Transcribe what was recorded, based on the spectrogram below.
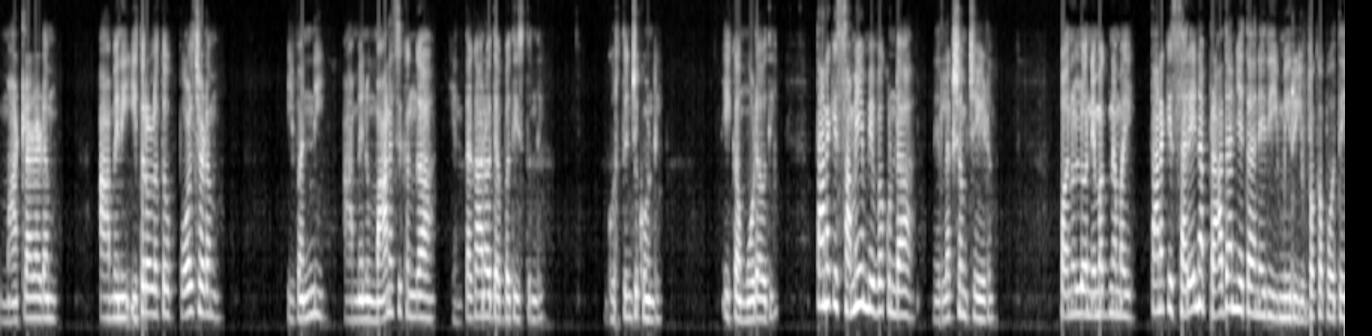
మాట్లాడడం ఆమెని ఇతరులతో పోల్చడం ఇవన్నీ ఆమెను మానసికంగా ఎంతగానో దెబ్బతీస్తుంది. గుర్తుంచుకోండి ఇక మూడవది తనకి సమయం ఇవ్వకుండా నిర్లక్ష్యం చేయడం. పనుల్లో నిమగ్నమై తనకి సరైన ప్రాధాన్యత అనేది మీరు ఇవ్వకపోతే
